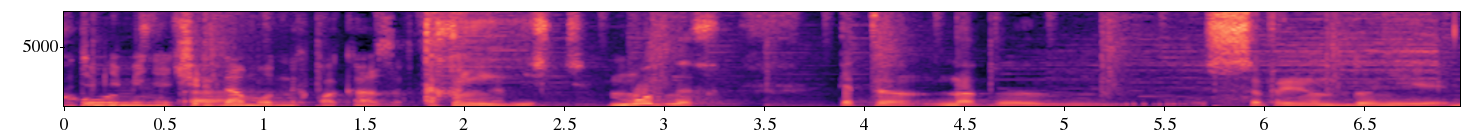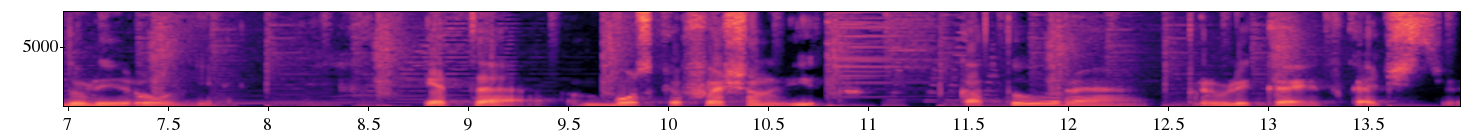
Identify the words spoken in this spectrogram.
Но, тем не менее, череда а, модных показов. Так они да? есть. Модных это надо с определенной долей, долей иронии. Это Боско Fashion Week, которая привлекает в качестве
